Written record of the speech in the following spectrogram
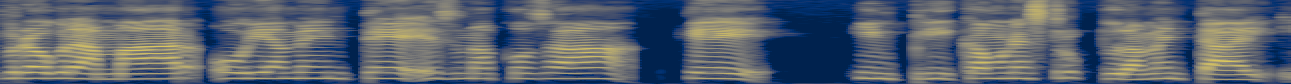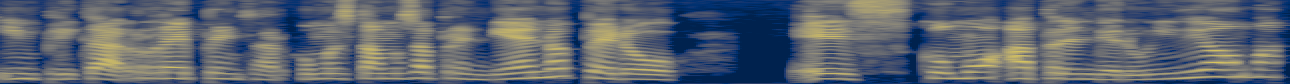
programar, obviamente, es una cosa que implica una estructura mental, implica repensar cómo estamos aprendiendo, pero es como aprender un idioma,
